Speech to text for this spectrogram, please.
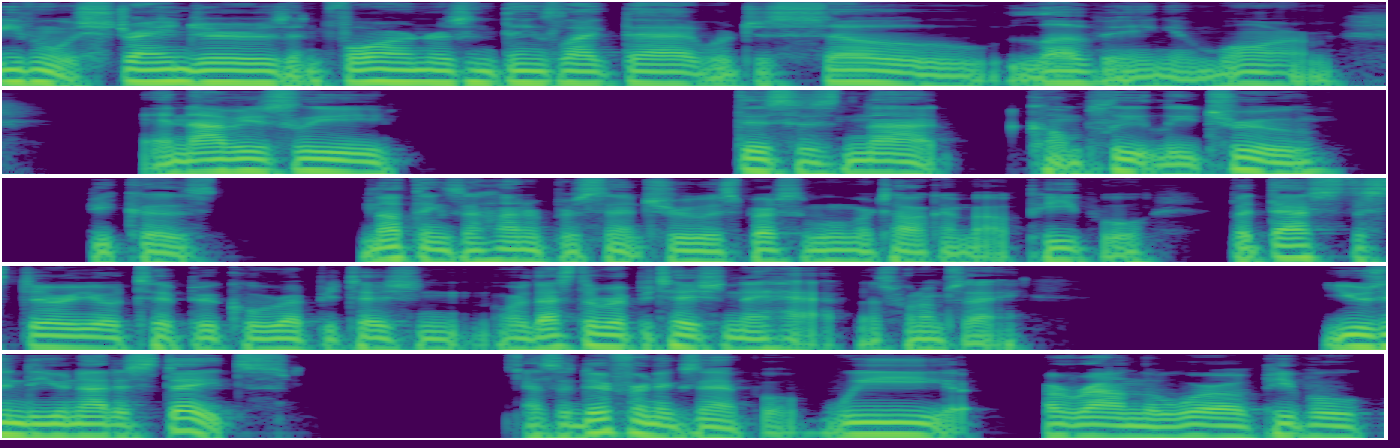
even with strangers and foreigners and things like that. We're just so loving and warm. And obviously, this is not completely true because nothing's 100% true, especially when we're talking about people. But that's the stereotypical reputation, or that's the reputation they have. That's what I'm saying. Using the United States as a different example, we around the world, people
